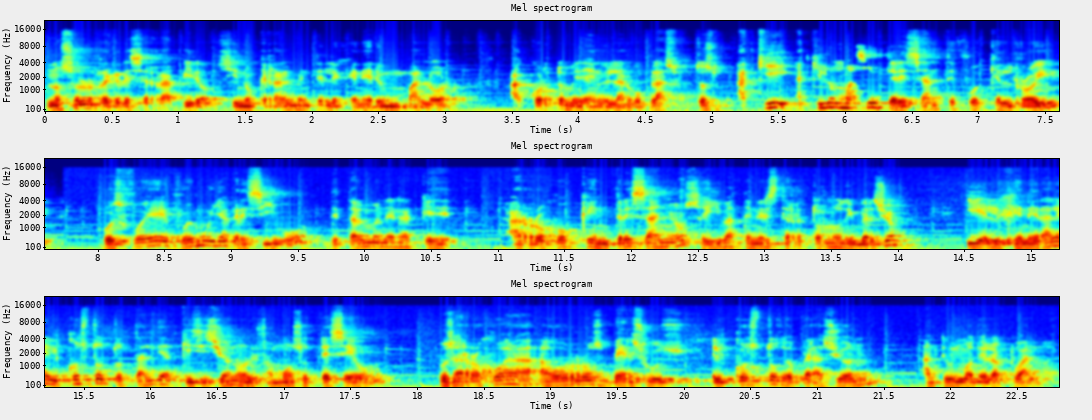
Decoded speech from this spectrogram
no solo regrese rápido, sino que realmente le genere un valor a corto, mediano y largo plazo. Entonces, aquí, aquí lo más interesante fue que el ROI, pues fue, fue muy agresivo, de tal manera que arrojó que en tres años se iba a tener este retorno de inversión. Y el general, el costo total de adquisición o el famoso TCO, pues arrojó ahorros versus el costo de operación ante un modelo actual.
